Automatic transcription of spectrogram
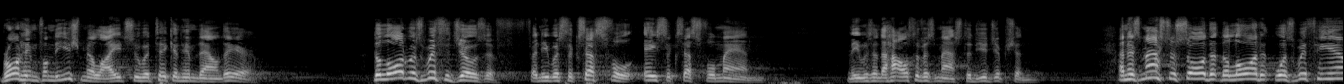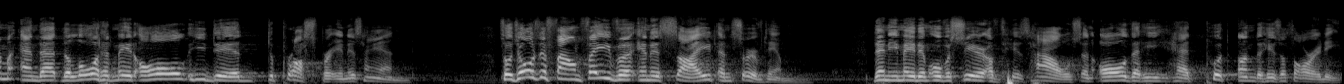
brought him from the Ishmaelites who had taken him down there. The Lord was with Joseph, and he was successful, a successful man. And he was in the house of his master, the Egyptian. And his master saw that the Lord was with him and that the Lord had made all he did to prosper in his hand. So Joseph found favor in his sight and served him. Then he made him overseer of his house and all that he had put under his authority.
